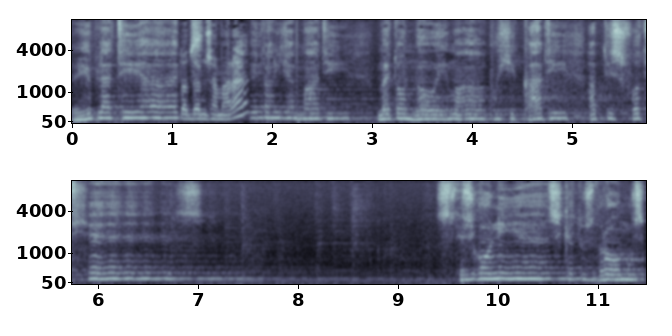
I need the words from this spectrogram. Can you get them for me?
Η πλατεία Τον Τόνι Σαμαρά. ήταν γεμάτη με το νόημα που έχει κάτι από τις φωτιές Στις γωνίες και τους δρόμους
